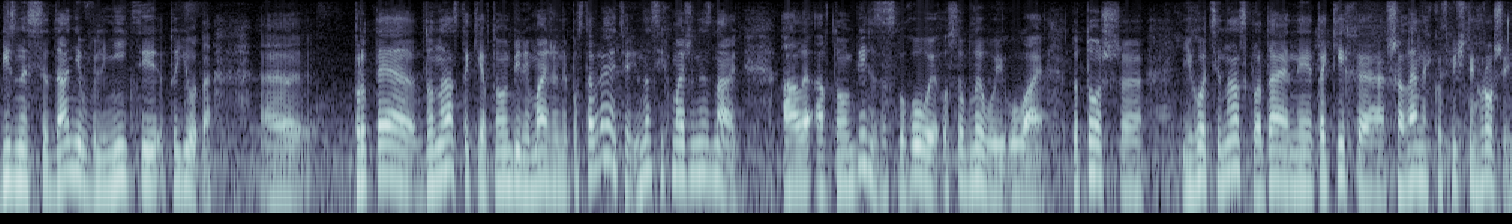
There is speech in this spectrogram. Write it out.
бізнес-седанів в лінійці Toyota. Проте до нас такі автомобілі майже не поставляються і в нас їх майже не знають. Але автомобіль заслуговує особливої уваги. До того ж, е, його ціна складає не таких е, шалених космічних грошей.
